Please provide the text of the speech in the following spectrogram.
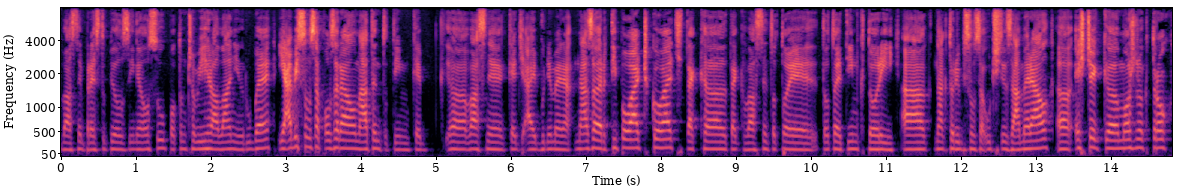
vlastne prestúpil z Ineosu po tom, čo vyhral Lani Rube. Ja by som sa pozeral na tento tým, ke, uh, vlastne keď aj budeme na, na záver typovačkovať, tak, uh, tak vlastne toto je, toto je tým, ktorý, uh, na ktorý by som sa určite zameral. Uh, ešte k, možno k troch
